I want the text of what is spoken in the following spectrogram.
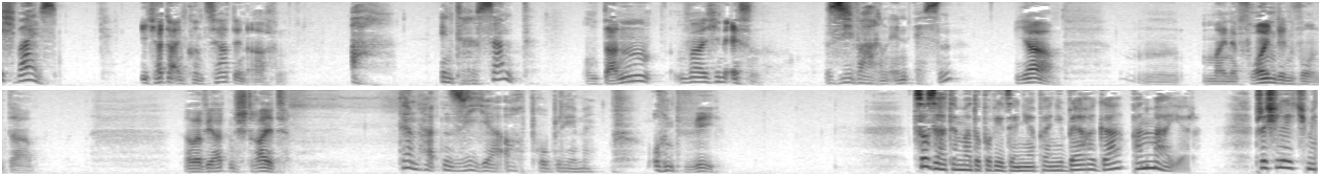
ich weiß. Ich hatte ein Konzert in Aachen. Interessant. Und dann war ich in Essen. Sie waren in Essen? Ja, meine Freundin wohnt da. Aber wir hatten Streit. Dann hatten Sie ja auch Probleme. Und wie? Co zatem ma do powiedzenia pani Berga, pan Mayer? Prześledźmy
